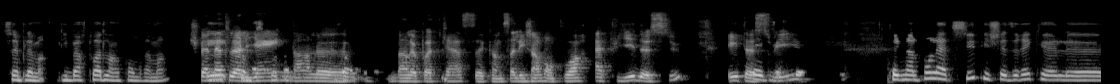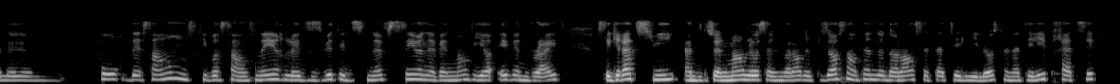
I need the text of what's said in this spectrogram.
Simplement, Libère-toi de l'encombrement. Je vais mettre le lien dans le, dans le podcast, comme ça les gens vont pouvoir appuyer dessus et te suivre. dans le fond, là-dessus, puis je te dirais que le, pour décembre, ce qui va s'en venir le 18 et 19, c'est un événement via Eventbrite. C'est gratuit. Habituellement, là, ça a une valeur de plusieurs centaines de dollars, cet atelier-là. C'est un atelier pratique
